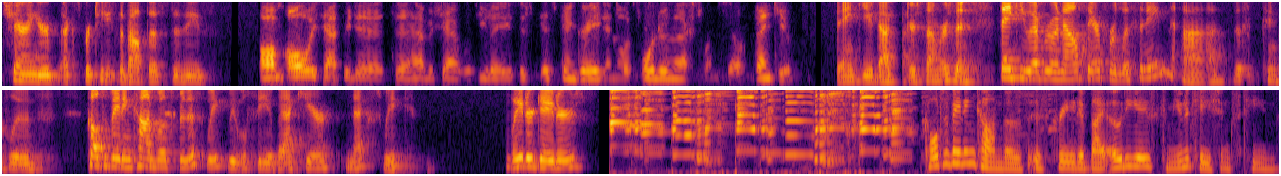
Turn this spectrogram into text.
sharing your expertise about this disease. I'm always happy to to have a chat with you ladies. It's, it's been great, and I look forward to the next one. So, thank you. Thank you, Dr. Summers, and thank you everyone out there for listening. Uh, this concludes Cultivating Convos for this week. We will see you back here next week. Later, Gators. Cultivating Convos is created by ODA's communications team.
